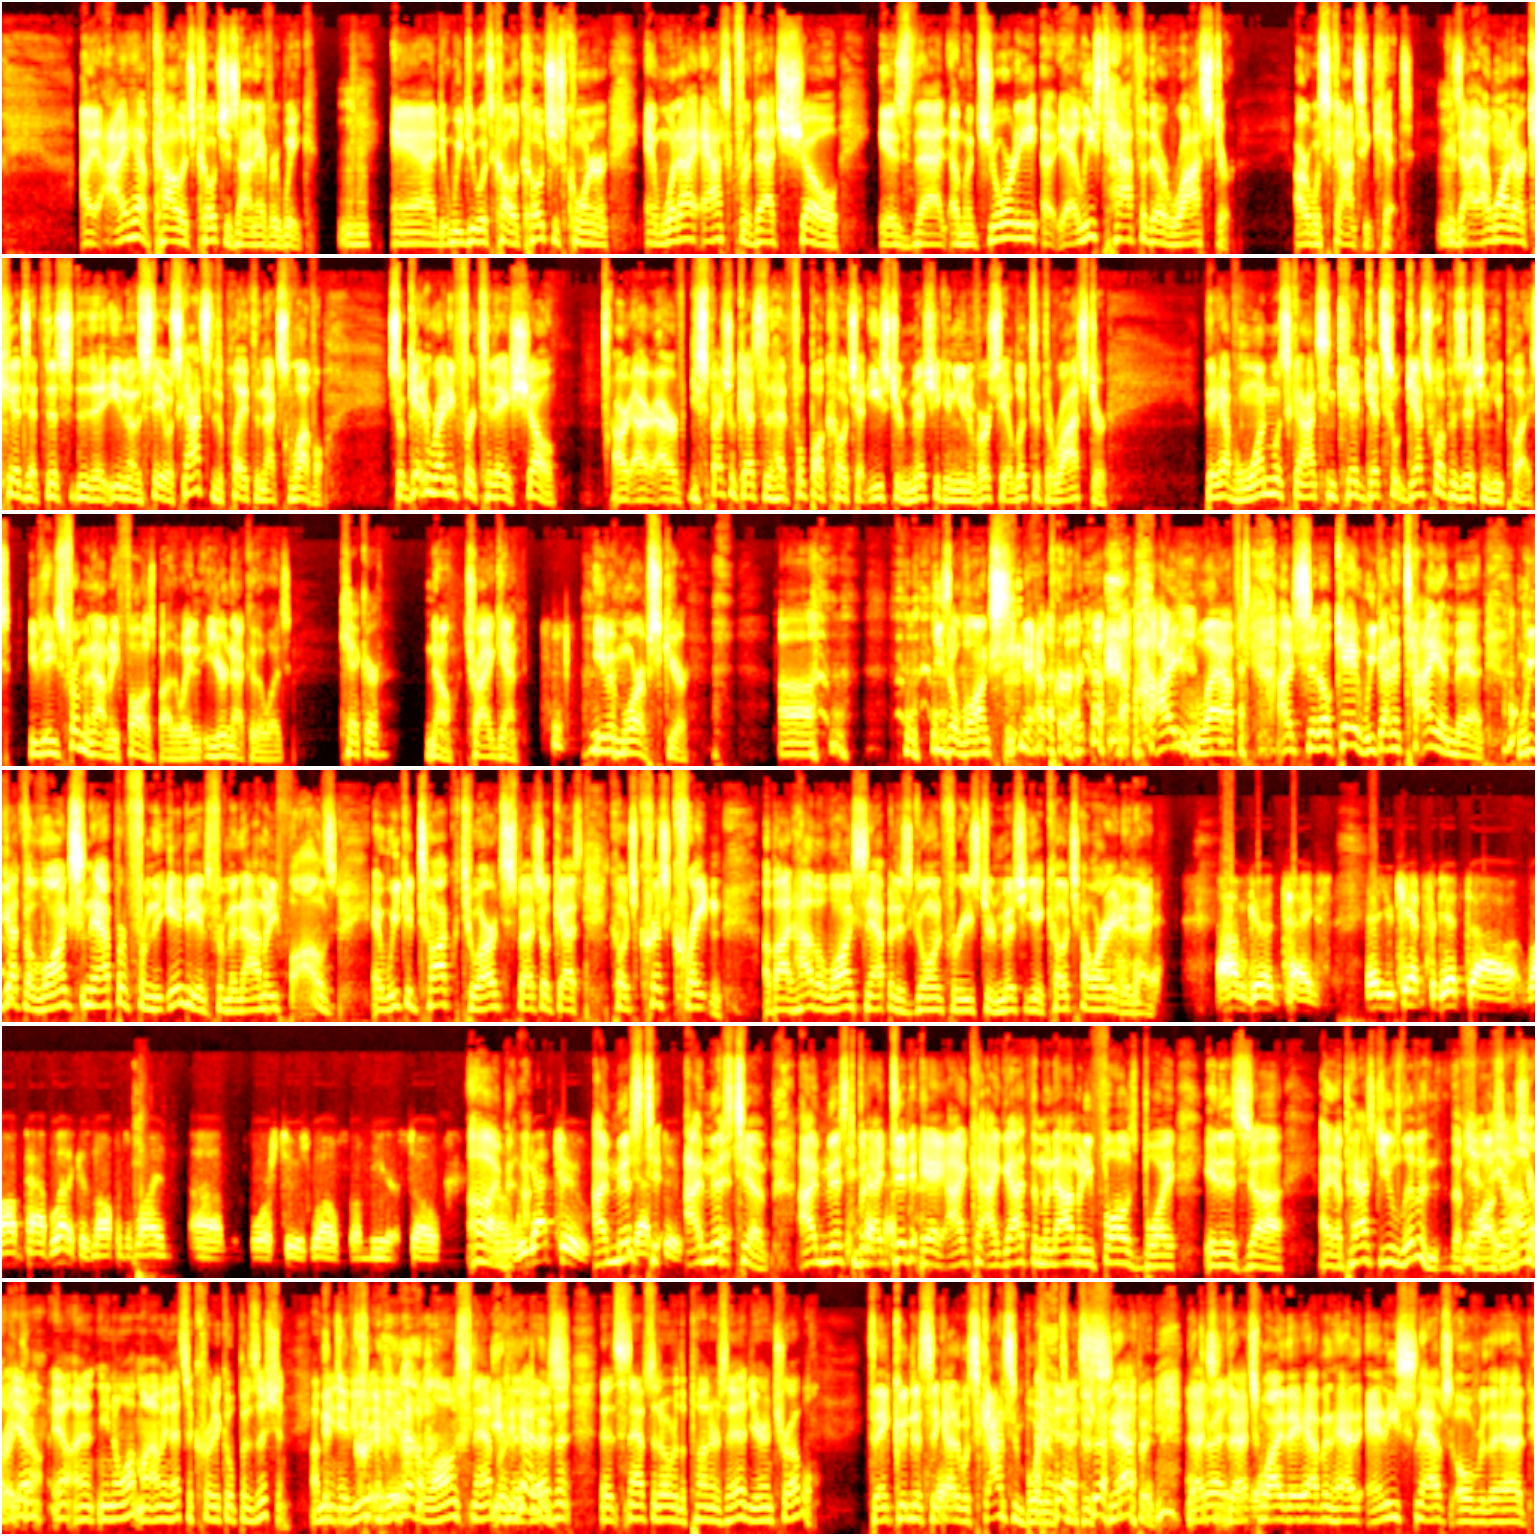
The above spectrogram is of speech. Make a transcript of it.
I, I have college coaches on every week. And we do what's called a coach's corner. And what I ask for that show is that a majority, uh, at least half of their roster, are Wisconsin kids because I, I want our kids at this, the, you know, the state of Wisconsin to play at the next level. So getting ready for today's show, our, our, our special guest, the head football coach at Eastern Michigan University, I looked at the roster. They have one Wisconsin kid. Guess, guess what position he plays? He, he's from Menomonee Falls, by the way, your neck of the woods. Kicker. No, try again. Even more obscure. Uh, He's a long snapper. I laughed. I said, okay, we got a tie in, man. We got the long snapper from the Indians from Menomonee Falls. And we could talk to our special guest, Coach Chris Creighton, about how the long snapping is going for Eastern Michigan. Coach, how are you today? I'm good, thanks. Yeah, you can't forget uh, Rob Pavletic is an offensive line uh, for us too, as well from Neenah. So Oh, I- uh, we got two. I missed him. two. I missed him. I missed, but I did. hey, I, I got the Menomonee Falls boy. It is. Uh, I, past you live in the yeah, falls, yeah, don't you? Right yeah, there. yeah. And you know what? My, I mean, that's a critical position. I mean, It's if you cri- if you have a long snapper It that is. doesn't that snaps it over the punter's head, you're in trouble. Thank goodness they got a Wisconsin boy to, to, to That's snap it. right. That's That's that's, right. why they haven't had any snaps over the head.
